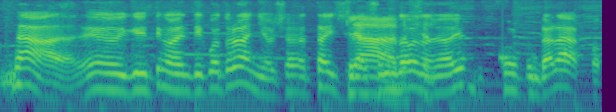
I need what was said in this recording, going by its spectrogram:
nada, eh, que tengo 24 años, ya está, y si la segunda banda me va bien, un carajo.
